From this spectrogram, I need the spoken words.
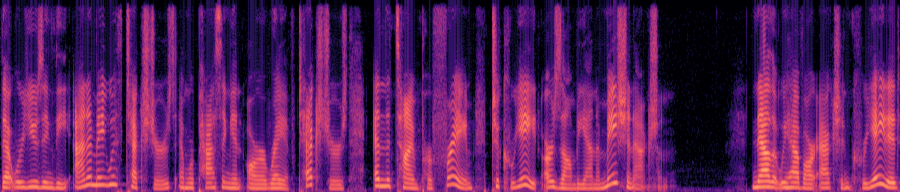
that we're using the animate with textures and we're passing in our array of textures and the time per frame to create our zombie animation action. Now that we have our action created,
